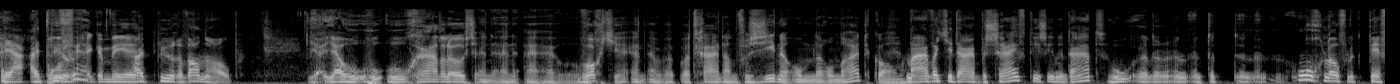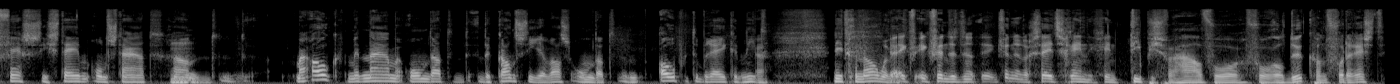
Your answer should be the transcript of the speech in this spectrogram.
ja, uit pure, meer. Uit pure wanhoop. Ja, ja hoe, hoe, hoe radeloos en, en, uh, word je? En, en, wat ga je dan verzinnen om daar onderuit te komen? Maar wat je daar beschrijft is inderdaad hoe er een, een, een, een ongelooflijk pervers systeem ontstaat. Gewoon. Maar ook met name omdat de kans die er was om dat open te breken niet, niet genomen werd. Ja, ik, ik, vind het, ik vind het nog steeds geen, geen typisch verhaal voor, voor Rolduk. Want voor de rest,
